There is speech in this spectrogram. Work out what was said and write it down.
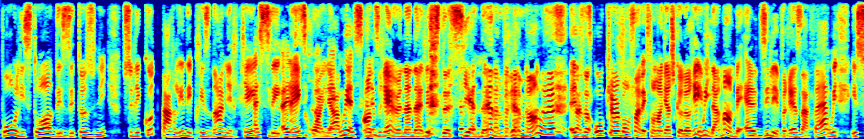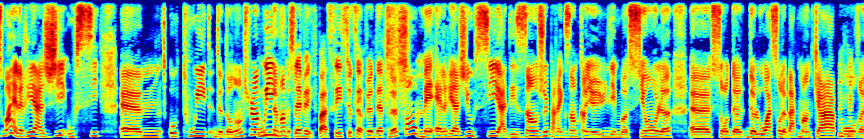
pour l'histoire des États-Unis. Tu l'écoutes parler des présidents américains, c'est incroyable. Oui, On dirait beaucoup. un analyste de CNN, vraiment. Là. Elle Ça n'a aucun bon sens avec son langage coloré, Oui. évidemment, mais elle dit les vraies affaires. Oui. Et souvent, elle réagit aussi euh, aux tweets de Donald Trump, Oui, évidemment. Mais je ça, l'avais vu passer, c'est Toutes les vedettes le font, mais elle réagit aussi à des enjeux, par exemple, quand il y a eu l'émotion là euh, sur de, de loi sur le battement de cœur pour euh,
